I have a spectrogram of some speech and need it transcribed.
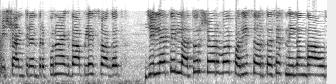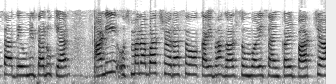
विश्रांतीनंतर पुन्हा एकदा आपले स्वागत. जिल्ह्यातील लातूर शहर व परिसर तसेच निलंगा औसा देवणी तालुक्यात आणि उस्मानाबाद शहरासह काही भागात सोमवारी सायंकाळी पाचच्या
